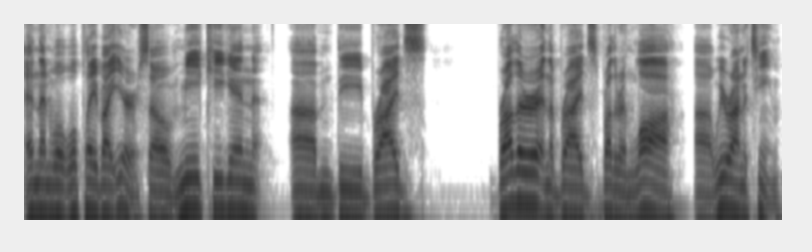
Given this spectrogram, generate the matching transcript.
and then we'll we'll play by ear. So me, Keegan, um, the bride's brother, and the bride's brother-in-law, uh, we were on a team.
